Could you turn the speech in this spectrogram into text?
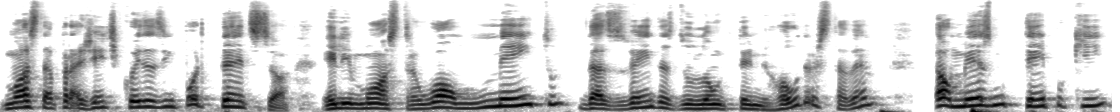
mostra para a gente coisas importantes. Ó. Ele mostra o aumento das vendas do long term holders, está vendo? Ao mesmo tempo que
